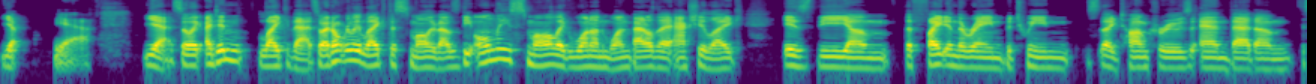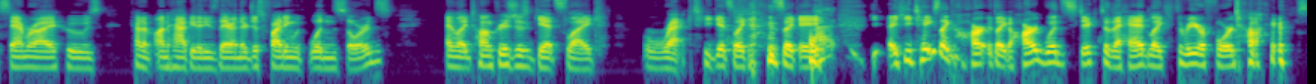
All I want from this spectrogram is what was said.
Yep. Yeah. Yeah, so like I didn't like that. So I don't really like the smaller battles. The only small like one-on-one battle that I actually like is the um the fight in the rain between like Tom Cruise and that um the samurai who's kind of unhappy that he's there and they're just fighting with wooden swords and like Tom Cruise just gets like wrecked. He gets like it's like a he, he takes like hard like a hardwood stick to the head like three or four times.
